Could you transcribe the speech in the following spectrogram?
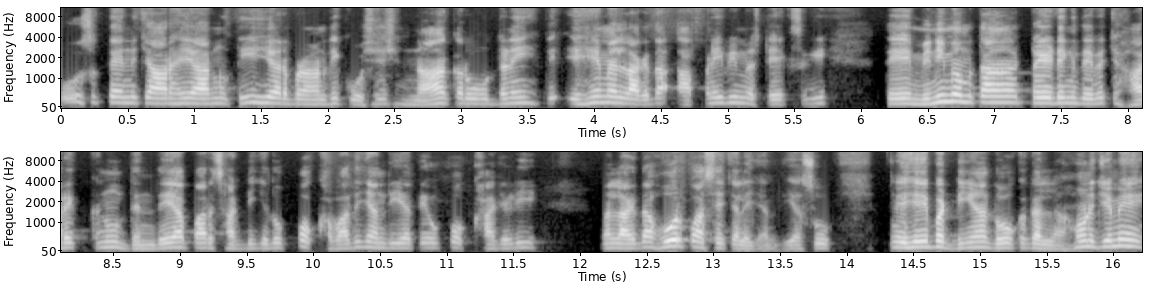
ਉਸ 3-4000 ਨੂੰ 30000 ਬਣਾਉਣ ਦੀ ਕੋਸ਼ਿਸ਼ ਨਾ ਕਰੋ ਉਦਣੇ। ਤੇ ਇਹ ਮੈਨੂੰ ਲੱਗਦਾ ਆਪਣੀ ਵੀ ਮਿਸਟੇਕ ਸੀਗੀ। ਤੇ ਮਿਨੀਮਮ ਤਾਂ ਟ੍ਰੇਡਿੰਗ ਦੇ ਵਿੱਚ ਹਰ ਇੱਕ ਨੂੰ ਦਿੰਦੇ ਆ, ਪਰ ਸਾਡੀ ਜਦੋਂ ਭੁੱਖ ਵੱਧ ਜਾਂਦੀ ਆ ਤੇ ਉਹ ਭੁੱਖ ਆ ਜਿਹੜੀ ਮੈਨੂੰ ਲੱਗਦਾ ਹੋਰ ਪਾਸੇ ਚਲੇ ਜਾਂਦੀ ਆ। ਸੋ ਇਹ ਵੱਡੀਆਂ ਦੋ ਕੁ ਗੱਲਾਂ। ਹੁਣ ਜਿਵੇਂ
